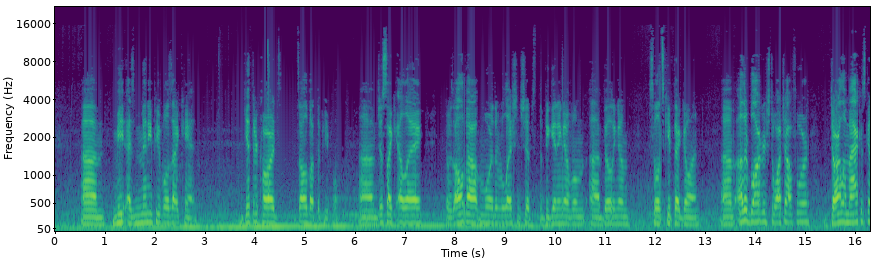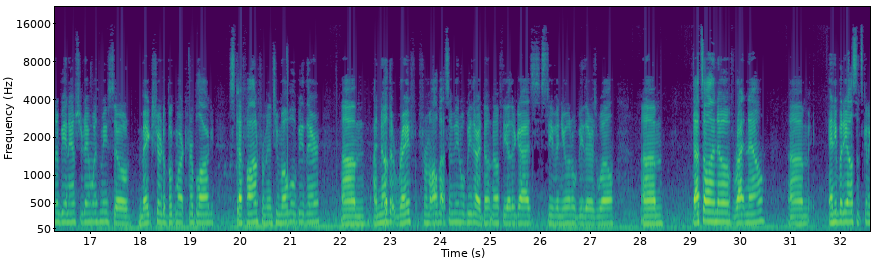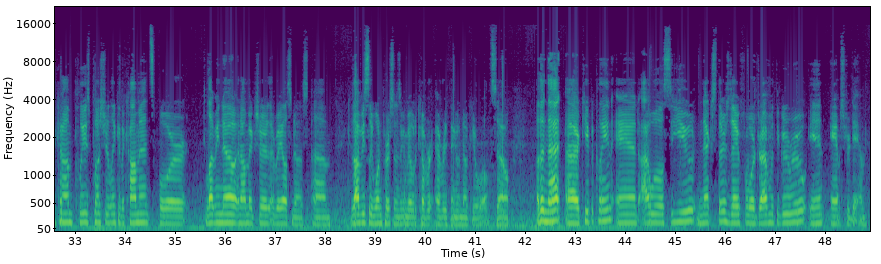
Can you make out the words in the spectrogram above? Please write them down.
um, meet as many people as I can. Get their cards. It's all about the people. Um, just like LA, it was all about more the relationships the beginning of them, uh, building them. So let's keep that going. Um, other bloggers to watch out for. Darla Mack is going to be in Amsterdam with me, so make sure to bookmark her blog. Stefan from Into Mobile will be there. Um, I know that Rafe from All About Symbian will be there. I don't know if the other guys, Stephen Ewan, will be there as well. Um, that's all I know of right now. Um, anybody else that's going to come, please post your link in the comments or let me know and I'll make sure that everybody else knows. Because um, obviously one person isn't going to be able to cover everything of Nokia World. So other than that, uh, keep it clean and I will see you next Thursday for Driving with the Guru in Amsterdam.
